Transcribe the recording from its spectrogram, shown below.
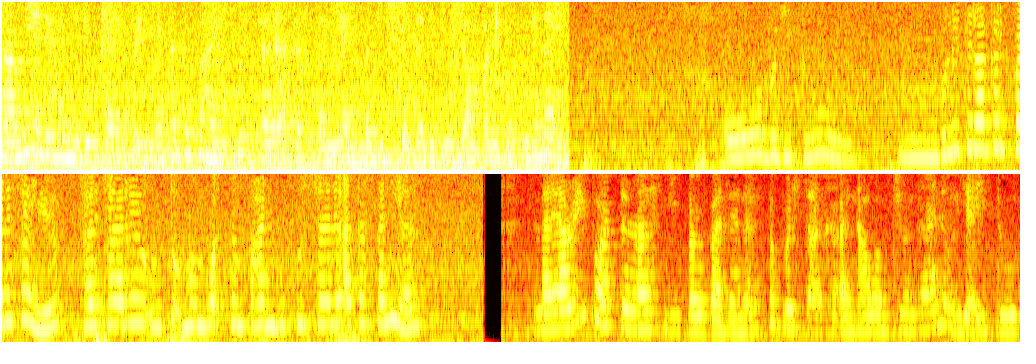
kami ada menyediakan perkhidmatan tempahan buku secara atas talian bagi buku yang telah dipinjam oleh pengguna lain. Oh, begitu. Hmm, boleh terangkan kepada saya cara-cara untuk membuat tempahan buku secara atas talian? Layari portal rasmi Perbadanan Perpustakaan Awam Terengganu iaitu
